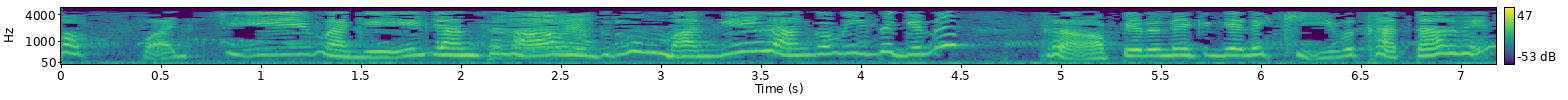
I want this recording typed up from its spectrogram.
අප්පච්චි මගේ ජන්තහා මුදුරු මගේ ළඟම ඉඳගෙන රා පෙරණ එක ගැන කීව කතාවෙන්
